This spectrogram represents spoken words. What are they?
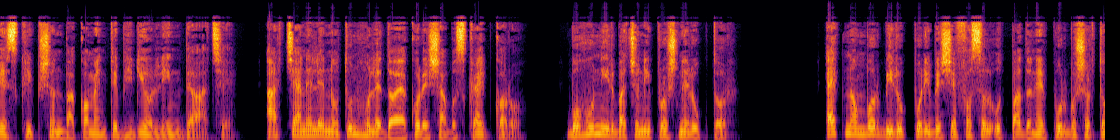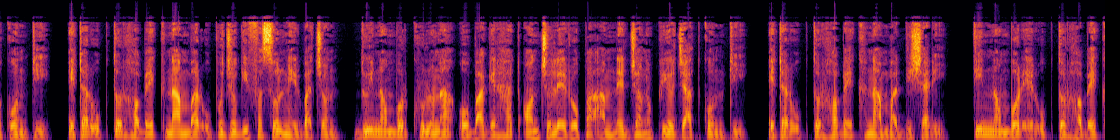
ডেসক্রিপশন বা কমেন্টে ভিডিওর লিঙ্ক দেওয়া আছে। আর চ্যানেলে নতুন হলে দয়া করে সাবস্ক্রাইব করো। বহু নির্বাচনী প্রশ্নের উত্তর। এক নম্বর, বিরূপ পরিবেশে ফসল উৎপাদনের পূর্বশর্ত কোনটি? এটার উত্তর হবে ক নাম্বার উপযোগী ফসল নির্বাচন, দুই নম্বর খুলনা ও বাগেরহাট অঞ্চলে রোপা আমনের জনপ্রিয় জাত কোনটি, এটার উত্তর হবে খ নাম্বার দিশারি, তিন নম্বর এর উত্তর হবে খ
